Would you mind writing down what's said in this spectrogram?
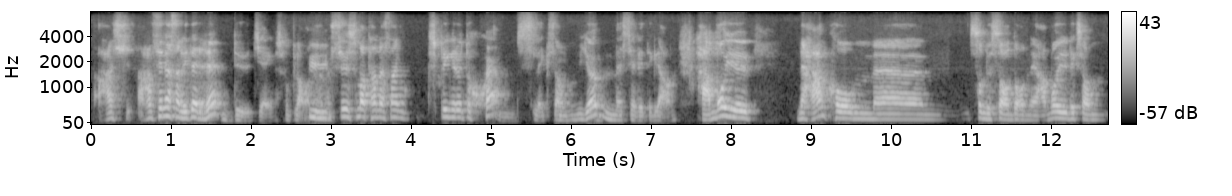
han, han ser nästan lite rädd ut James på planen. Mm. Det ser ut som att han nästan springer ut och skäms liksom. Mm. Gömmer sig lite grann. Han var ju, när han kom, eh, som du sa Donny, han var ju liksom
